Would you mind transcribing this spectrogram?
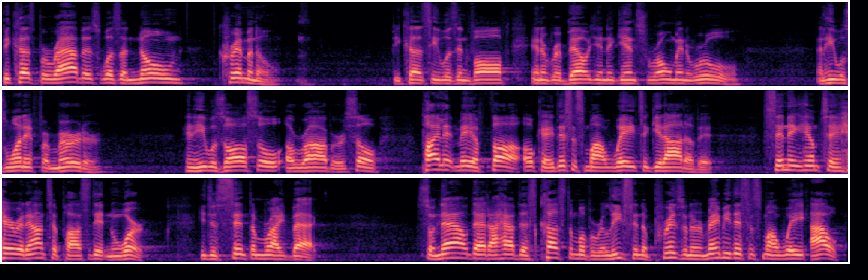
because Barabbas was a known criminal, because he was involved in a rebellion against Roman rule, and he was wanted for murder, and he was also a robber. So Pilate may have thought, okay, this is my way to get out of it. Sending him to Herod Antipas didn't work. He just sent them right back. So now that I have this custom of releasing a prisoner, maybe this is my way out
